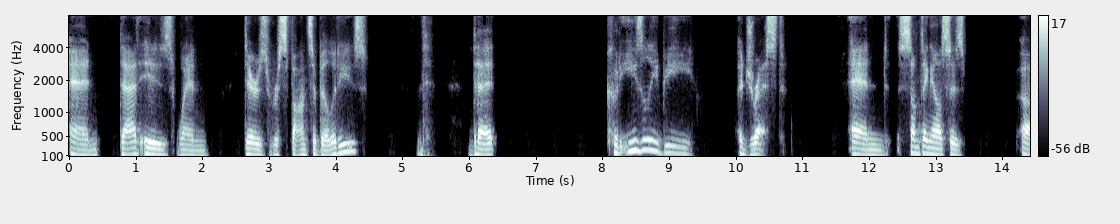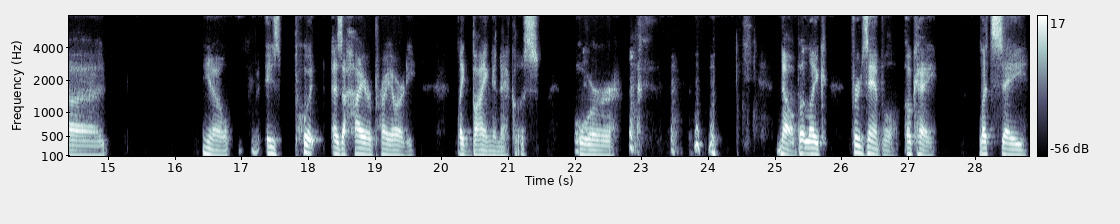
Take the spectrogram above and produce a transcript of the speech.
and that is when there's responsibilities that could easily be addressed. And something else is uh you know is put as a higher priority like buying a necklace or no but like for example okay let's say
